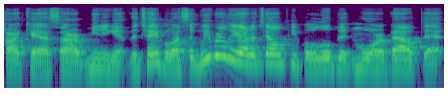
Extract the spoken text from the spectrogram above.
podcast, our meeting at the table. I said, we really ought to tell people a little bit more about that.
